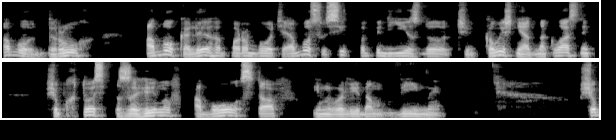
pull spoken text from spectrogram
або друг, або колега по роботі, або сусід по під'їзду, чи колишній однокласник, щоб хтось загинув або став інвалідом війни. Щоб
